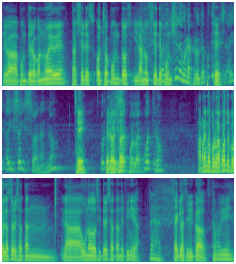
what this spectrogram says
que va puntero con 9, Talleres 8 puntos y Lanús 7 Ahora, puntos. yo le hago una pregunta. ¿Por qué Sí. hay, hay seis zonas, no? Sí, ¿Por qué pero empieza yo por la 4? Arranco por la 4 porque las horas ya están, la 1, 2 y 3 ya están definidas. Claro, Ya hay clasificados. está muy bien.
